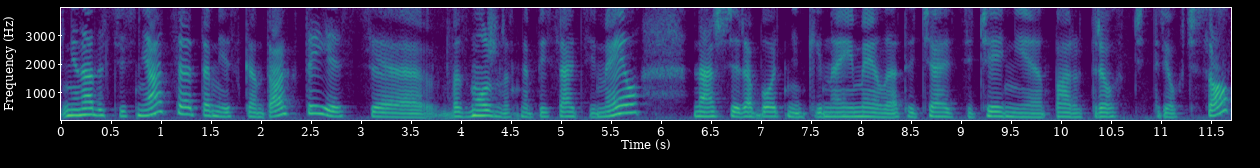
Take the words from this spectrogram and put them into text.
не надо стесняться, там есть контакты, есть э, возможность написать имейл. Наши работники на имейлы отвечают в течение пару, трех, четырех часов.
